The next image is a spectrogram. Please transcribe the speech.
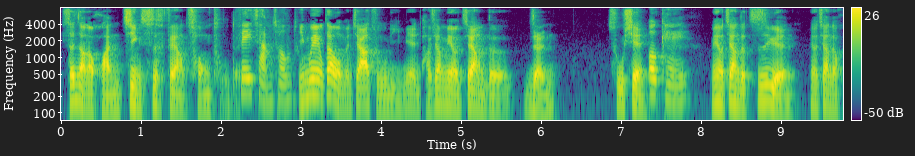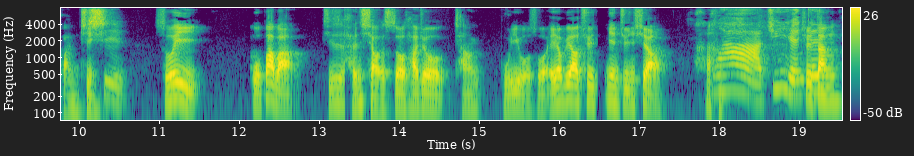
生长的环境是非常冲突的，非常冲突。因为在我们家族里面，好像没有这样的人出现。OK。没有这样的资源，没有这样的环境，是，所以，我爸爸其实很小的时候，他就常鼓励我说：“诶，要不要去念军校？”哇，军人去当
